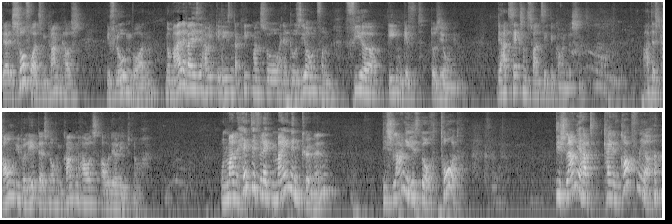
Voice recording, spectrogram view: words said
Der ist sofort zum Krankenhaus geflogen worden. Normalerweise habe ich gelesen, da kriegt man so eine Dosierung von vier Gegengiftdosierungen. Der hat 26 bekommen müssen. Hat es kaum überlebt, er ist noch im Krankenhaus, aber der lebt noch. Und man hätte vielleicht meinen können, die Schlange ist doch tot. Die Schlange hat keinen Kopf mehr.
